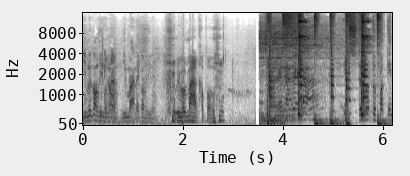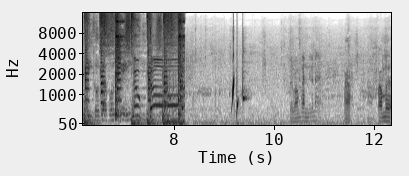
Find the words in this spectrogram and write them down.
ยิ้มให้กล้องทีหนึงครับผมยิ้มหวานให้กล้องทีหนึง ไม่พูดมากครับผม It's the motherfucking Eagle Double G. ไปพร้อมกันก็ได้ อะปลาเมื่อ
